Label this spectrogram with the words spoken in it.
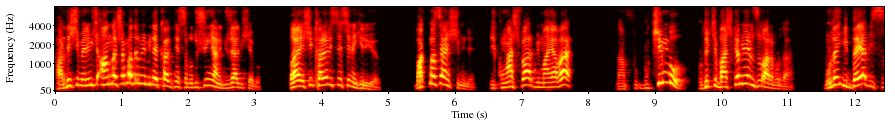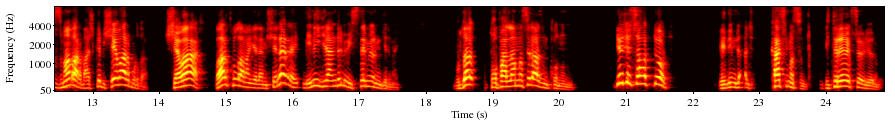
Kardeşim benim hiç anlaşamadığımın bile kalitesi bu. Düşün yani güzel bir şey bu. DAEŞ'i kara listesine giriyor. Bakma sen şimdi. Bir kumaş var, bir maya var. Lan bu kim bu? Buradaki başka mevzu var burada. Burada iddiaya bir sızma var. Başka bir şey var burada. Bir şey var. Var kulağıma gelen bir şeyler de beni ilgilendirmiyor. İstemiyorum girmek. Burada toparlanması lazım konunun. Gece saat 4. Dediğim kaçmasın. Bitirerek söylüyorum.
